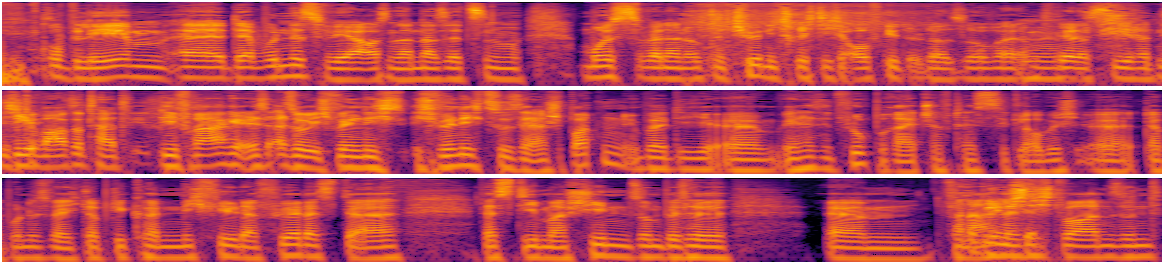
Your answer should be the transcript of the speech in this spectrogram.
Problemen äh, der Bundeswehr auseinandersetzen muss, wenn dann irgendeine Tür nicht richtig aufgeht oder so, weil irgendwer das jemand nicht Die- gewartet hat. Die Frage ist, also ich will nicht, ich will nicht zu sehr spotten über die, äh, wie heißt die Flugbereitschaft heißt sie, glaube ich, äh, der Bundeswehr. Ich glaube, die können nicht viel dafür, dass da, dass die Maschinen so ein bisschen ähm, vernachlässigt worden sind.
